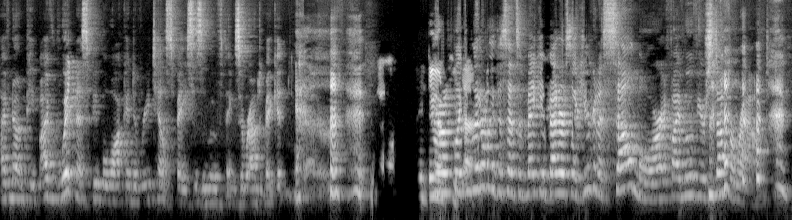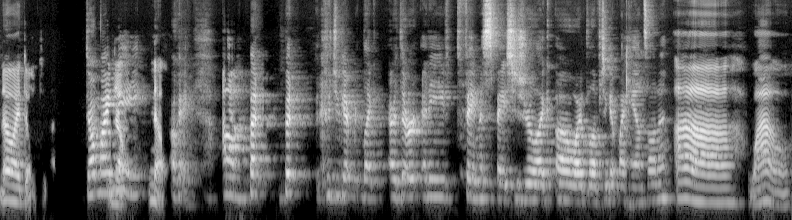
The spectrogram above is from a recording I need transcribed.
I've known people, I've witnessed people walk into retail spaces and move things around to make it better. you know, like that. literally the sense of making it better. It's like you're going to sell more if I move your stuff around. no, I don't do that. Don't mind no, me. No. Okay. Um, but but could you get like are there any famous spaces you're like, oh, I'd love to get my hands on it? Uh wow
